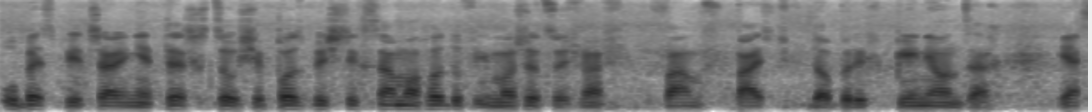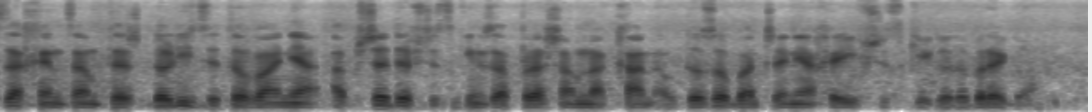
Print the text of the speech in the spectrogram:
Ubezpieczalnie też chcą się pozbyć tych samochodów i może coś wam, wam wpaść w dobrych pieniądzach. Ja zachęcam też do licytowania, a przede wszystkim zapraszam na kanał. Do zobaczenia, hej, wszystkiego dobrego.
